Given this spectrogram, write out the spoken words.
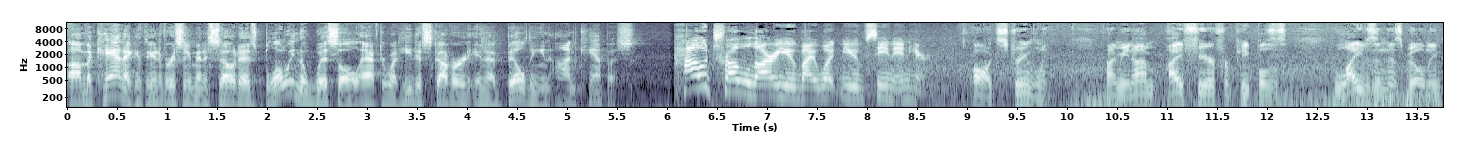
A mechanic at the University of Minnesota is blowing the whistle after what he discovered in a building on campus. How troubled are you by what you've seen in here? Oh, extremely. I mean, I'm, I fear for people's lives in this building.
